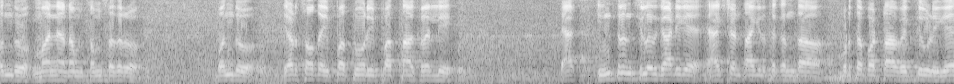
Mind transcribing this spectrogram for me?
ಬಂದು ಮಾನ್ಯ ನಮ್ಮ ಸಂಸದರು ಬಂದು ಎರಡು ಸಾವಿರದ ಇಪ್ಪತ್ತ್ಮೂರು ಇಪ್ಪತ್ತ್ನಾಲ್ಕರಲ್ಲಿ ಯಾಕ್ ಇನ್ಸೂರೆನ್ಸ್ ಇಲ್ಲದ ಗಾಡಿಗೆ ಆಕ್ಸಿಡೆಂಟ್ ಆಗಿರ್ತಕ್ಕಂಥ ಮೃತಪಟ್ಟ ವ್ಯಕ್ತಿಗಳಿಗೆ,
